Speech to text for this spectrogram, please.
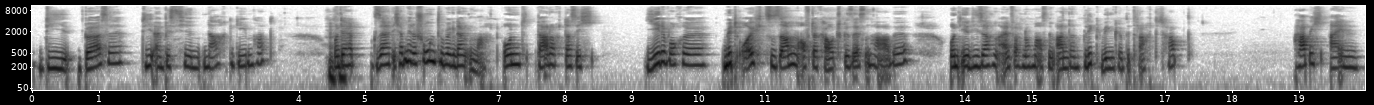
die Börse, die ein bisschen nachgegeben hat. Und er hat gesagt, ich habe mir da schon drüber Gedanken gemacht. Und dadurch, dass ich jede Woche mit euch zusammen auf der Couch gesessen habe und ihr die Sachen einfach nochmal aus einem anderen Blickwinkel betrachtet habt, habe ich ein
